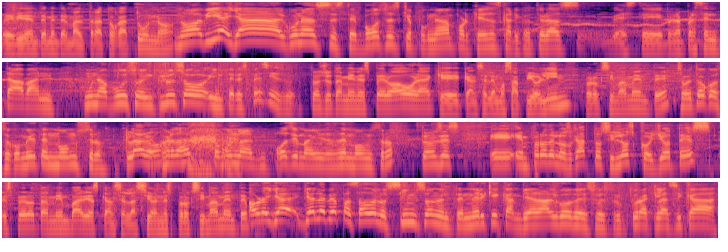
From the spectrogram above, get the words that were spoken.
evidentemente el maltrato gatuno. No, había ya algunas este, voces que pugnaban porque esas caricaturas este, representaban un abuso, incluso interespecies, güey. Entonces yo también espero ahora que cancelemos a Piolín próximamente. Sobre todo cuando se convierte en monstruo. Claro. ¿Te acuerdas? Toma una pócima y se hace monstruo. Entonces, eh, en pro de los gatos y los coyotes, espero también varias cancelaciones próximamente. Ahora porque- ya, ya le había pasado a los Simpson en tener que cambiar algo de su estructura clásica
